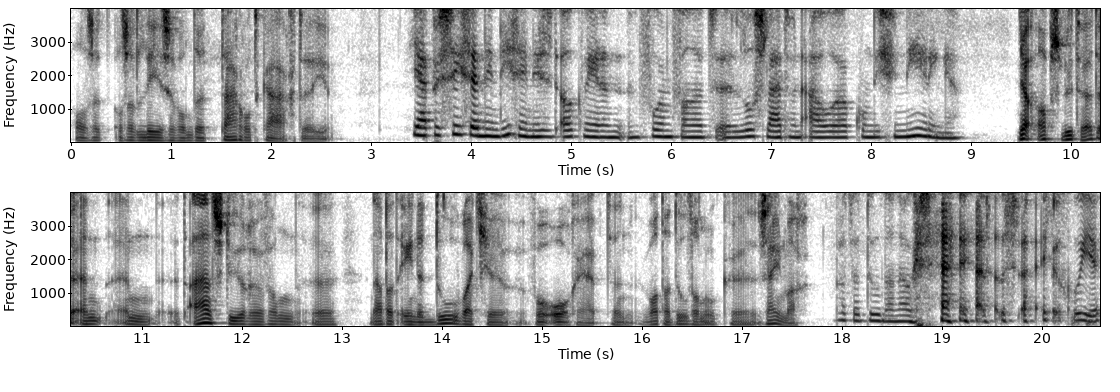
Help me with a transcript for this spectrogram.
als, het, als het lezen van de tarotkaarten. Je- Ja, precies. En in die zin is het ook weer een, een vorm van het eh, loslaten van oude conditioneringen. Ja, absoluut. Hè? De, en, en het aansturen van eh, naar dat ene doel wat je voor ogen hebt. En wat dat doel dan ook eh, zijn mag. Wat dat doel dan ook is. ja, dat is een hele goeie.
